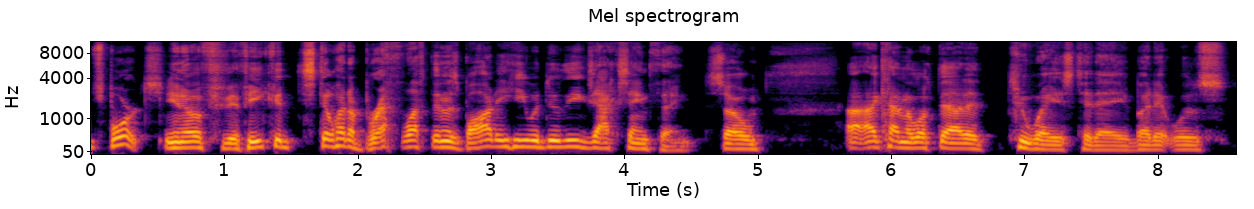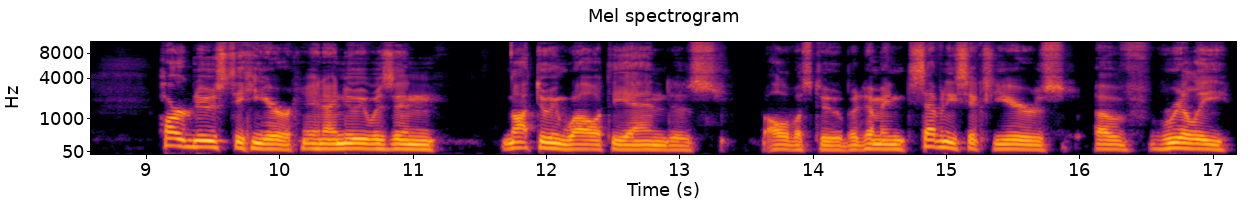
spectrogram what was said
sports. You know, if, if he could still had a breath left in his body, he would do the exact same thing. So I, I kind of looked at it two ways today, but it was hard news to hear. And I knew he was in not doing well at the end, as all of us do. But I mean, 76 years of really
